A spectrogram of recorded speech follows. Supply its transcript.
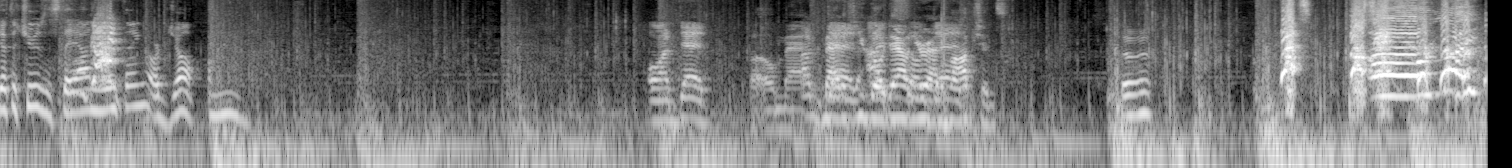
you have to choose to stay on God! anything or jump. Oh, I'm dead. Oh, Matt. I'm Matt, dead. if you go I'm down, so you're out dead. of options. What? Oh, Mike!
